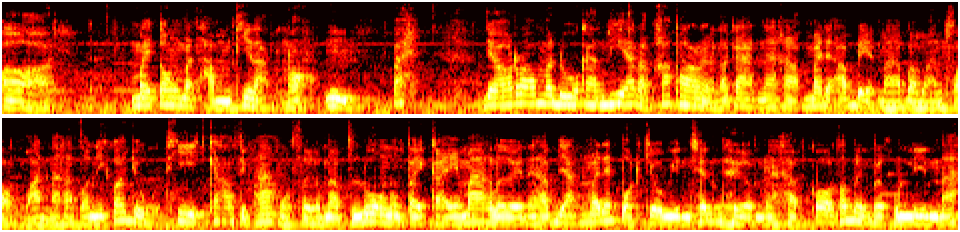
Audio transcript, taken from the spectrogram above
เอ่อไม่ต้องมาทำที่หลังเนาะอืมไปเดี๋ยวเรามาดูกันที่อันดับค่าพลังหน่อยละกันนะครับ ไม่ได้อัปเดตมาประมาณ 2 วันนะครับ ตอนนี้ก็อยู่ที่ 95 ของเซิร์ฟนะล่วงลงไปไกลมากเลยนะครับ ยังไม่ได้ปลดเกียววินเช่นเดิมนะครับ ก็ท็อปหนึ่งเป็นคุณลินนะ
